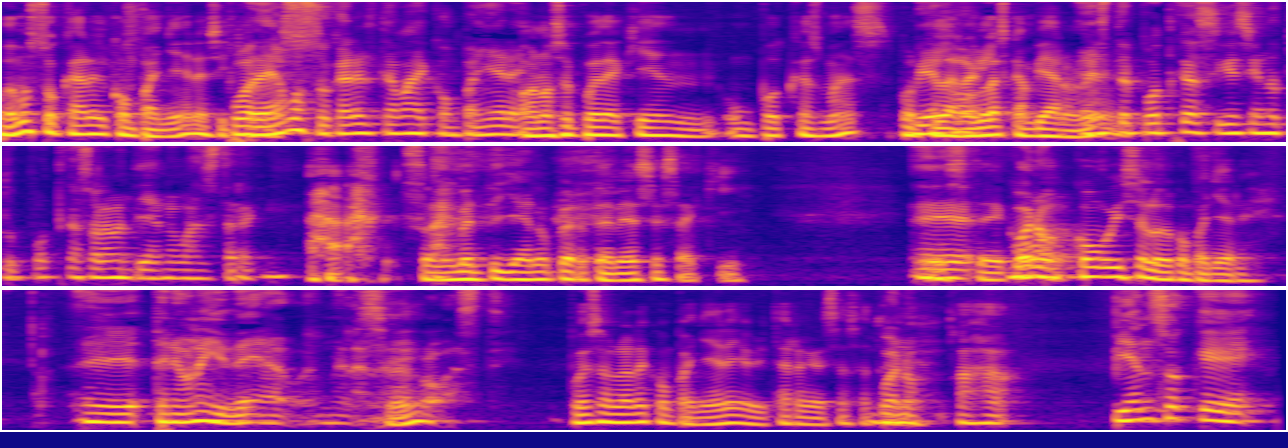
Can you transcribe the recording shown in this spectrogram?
Podemos tocar el compañere si Podemos tocar el tema de compañere. O no se puede aquí en un podcast más. Porque las reglas cambiaron. ¿eh? Este podcast sigue siendo tu podcast, solamente ya no vas a estar aquí. Ah, solamente ya no perteneces aquí. Eh, este, bueno, ¿cómo viste lo de compañere? Eh, tenía una idea, güey. Me la, robaste. Puedes hablar de compañere y ahorita regresas a tu Bueno, ajá. Pienso que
